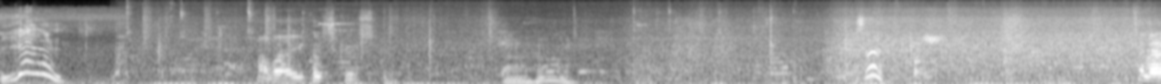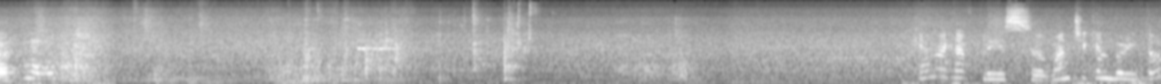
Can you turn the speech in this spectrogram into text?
Yay. Ha bayağı yukarı çıkıyoruz. Aha. Güzel. Hello. Can I have please uh, one chicken burrito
